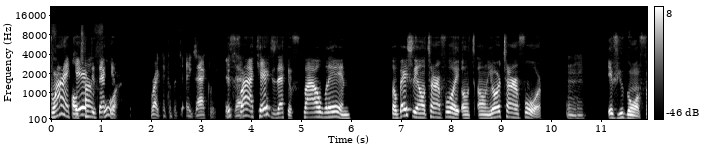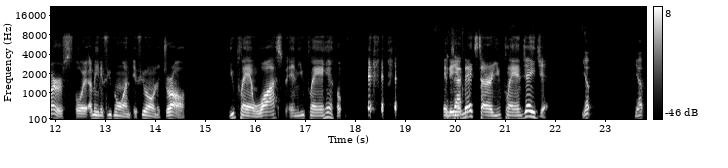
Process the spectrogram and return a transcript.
flying characters that can four, right, they could prote- exactly. it's exactly. flying characters that can fly over there and so basically on turn four on on your turn four, hmm if you're going first, or I mean if you're going if you're on a draw, you playing Wasp and you playing him. and then your next turn you playing JJ. Yep. Yep.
